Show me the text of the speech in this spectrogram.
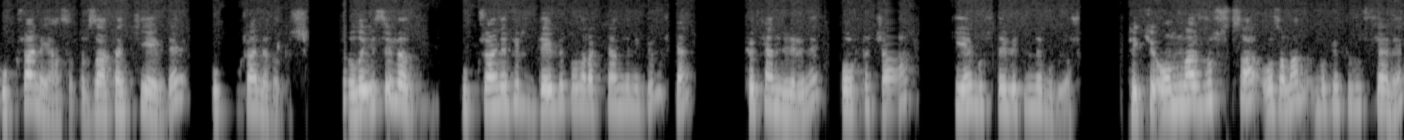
Ukrayna yansıtır. Zaten Kiev'de Ukrayna'dadır. Dolayısıyla Ukrayna bir devlet olarak kendini görürken kökenlerini Orta Çağ Kiev Rus devletinde buluyor. Peki onlar Russa o zaman bugünkü Rusya ne?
